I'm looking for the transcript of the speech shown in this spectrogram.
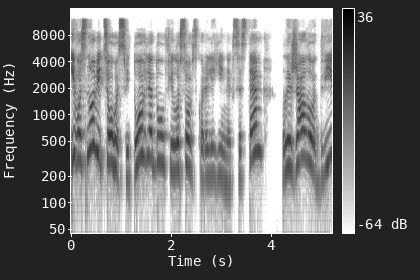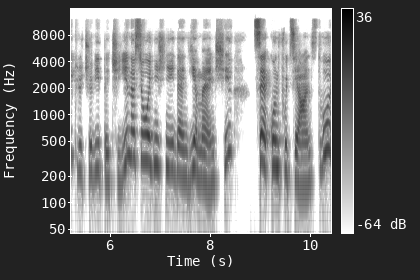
І в основі цього світогляду філософсько-релігійних систем лежало дві ключові течії на сьогоднішній день. Є менші це конфуціанство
